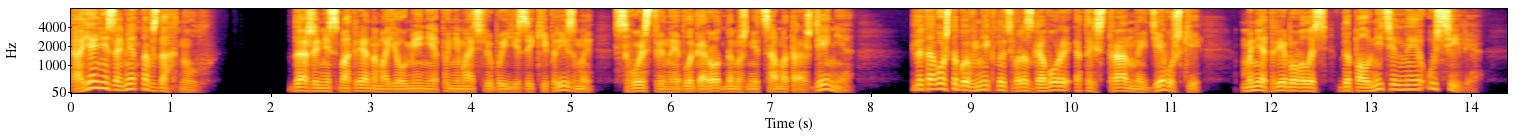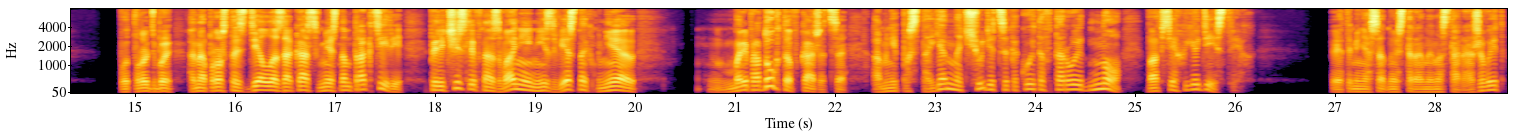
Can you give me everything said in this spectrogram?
А я незаметно вздохнул. Даже несмотря на мое умение понимать любые языки призмы, свойственные благородным жнецам от рождения — для того, чтобы вникнуть в разговоры этой странной девушки, мне требовалось дополнительные усилия. Вот вроде бы она просто сделала заказ в местном трактире, перечислив названия неизвестных мне морепродуктов, кажется, а мне постоянно чудится какое-то второе дно во всех ее действиях. Это меня, с одной стороны, настораживает,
